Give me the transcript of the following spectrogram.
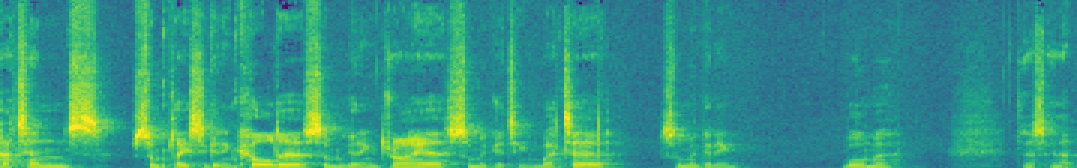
patterns. Some places are getting colder, some are getting drier, some are getting wetter, some are getting warmer. Did I say that?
